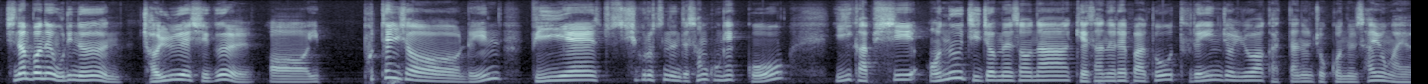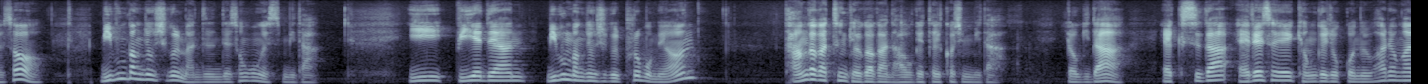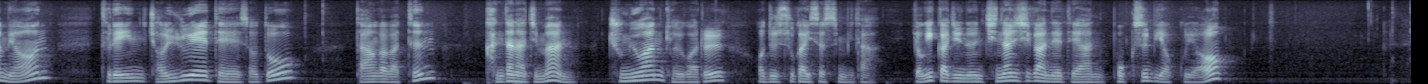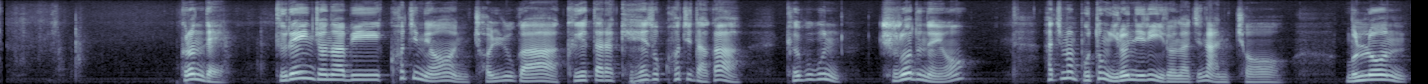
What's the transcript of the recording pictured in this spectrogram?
지난번에 우리는 전류의 식을 어, 이 포텐셜인 V의 식으로 쓰는데 성공했고 이 값이 어느 지점에서나 계산을 해봐도 드레인 전류와 같다는 조건을 사용하여서 미분 방정식을 만드는데 성공했습니다. 이 V에 대한 미분 방정식을 풀어보면 다음과 같은 결과가 나오게 될 것입니다. 여기다 X가 L에서의 경계 조건을 활용하면 드레인 전류에 대해서도 다음과 같은 간단하지만 중요한 결과를 얻을 수가 있었습니다. 여기까지는 지난 시간에 대한 복습이었고요. 그런데 드레인 전압이 커지면 전류가 그에 따라 계속 커지다가 결국은 줄어드네요. 하지만 보통 이런 일이 일어나지는 않죠. 물론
